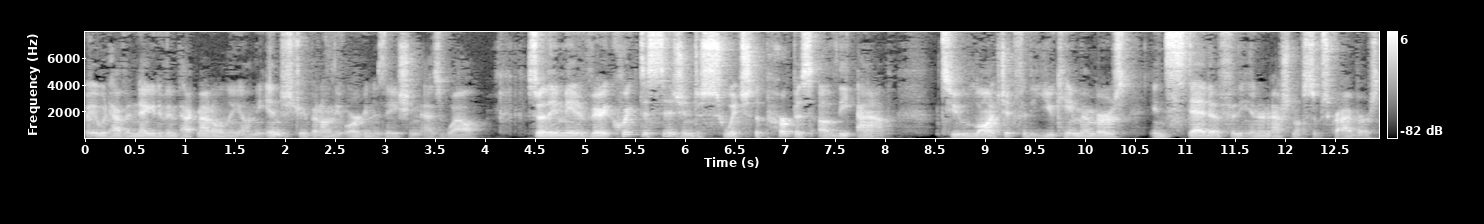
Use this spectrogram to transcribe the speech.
it would have a negative impact not only on the industry, but on the organization as well. So they made a very quick decision to switch the purpose of the app to launch it for the UK members instead of for the international subscribers.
